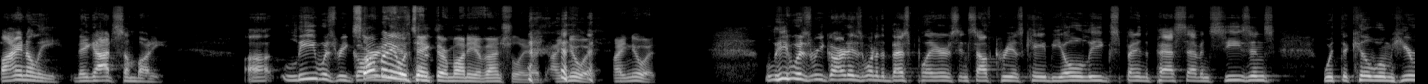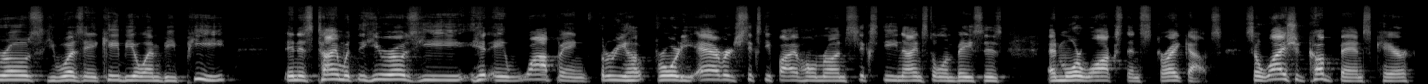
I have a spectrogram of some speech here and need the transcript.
Finally, they got somebody. Uh, Lee was regarded. Somebody would take their money eventually. I, I knew it. I knew it. Lee was regarded as one of the best players in South Korea's KBO league, spending the past seven seasons with the Kiwoom Heroes. He was a KBO MVP. In his time with the Heroes, he hit a whopping 340 average, 65 home runs, 69 stolen bases, and more walks than strikeouts. So why should Cub fans care?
